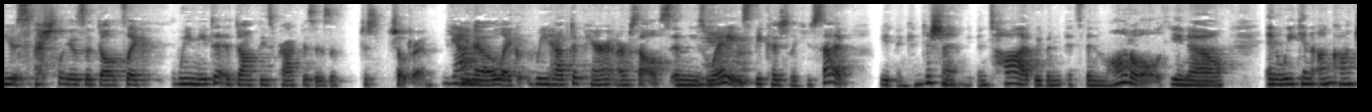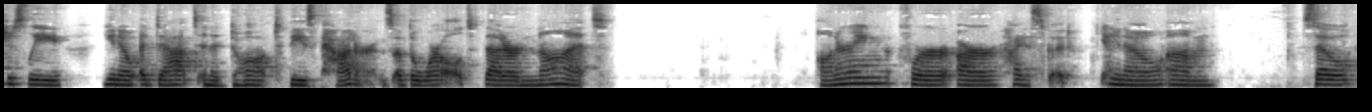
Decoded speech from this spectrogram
especially as adults, like we need to adopt these practices of just children. Yeah. You know, like we have to parent ourselves in these yeah. ways because, like you said, we've been conditioned, we've been taught, we've been, it's been modeled, you know, and we can unconsciously, you know, adapt and adopt these patterns of the world that are not honoring for our highest good, yeah. you know? Um, so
